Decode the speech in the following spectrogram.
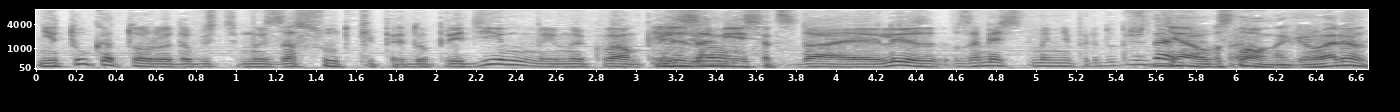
Не ту, которую, допустим, мы за сутки предупредим, и мы к вам придем. Или за месяц. Да, или за месяц мы не предупреждаем. Я условно говорю.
